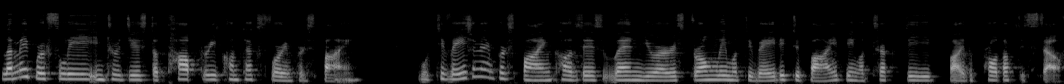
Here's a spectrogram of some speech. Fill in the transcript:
Let me briefly introduce the top three contexts for buying. Motivation impulse buying causes when you are strongly motivated to buy, being attracted by the product itself.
